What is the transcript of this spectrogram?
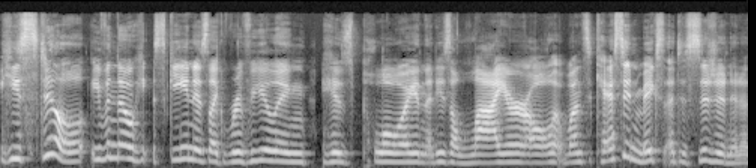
he's still, even though he, Skeen is like revealing his ploy and that he's a liar all at once. Cassian makes a decision in a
